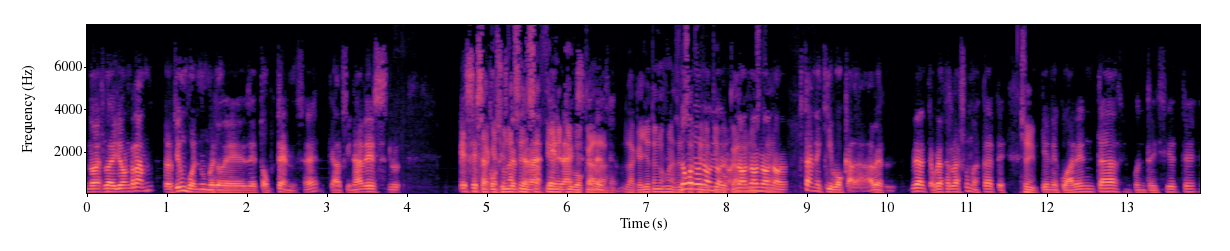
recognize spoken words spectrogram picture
no es lo de John Ram, pero tiene un buen número de, de top tens, ¿eh? Que al final es, es O esa sea, que es una la- sensación en la equivocada. excelencia. La que yo tengo es una No, sensación no, no, no, equivocada. no, no, no, está- no, están equivocada. A ver, mira, te voy a hacer la suma, espérate. Sí. Tiene 40, 57.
